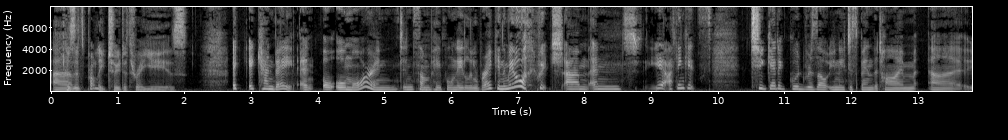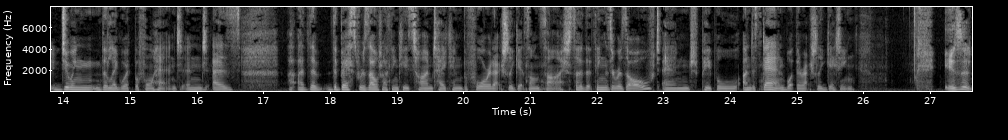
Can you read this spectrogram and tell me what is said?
Because it's probably two to three years. It, it can be, and or, or more, and and some people need a little break in the middle. Which, um, and yeah, I think it's to get a good result, you need to spend the time uh, doing the legwork beforehand, and as uh, the the best result, I think, is time taken before it actually gets on site, so that things are resolved and people understand what they're actually getting. Is it,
